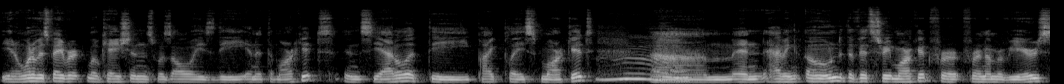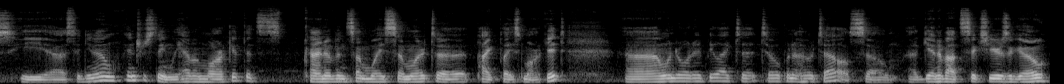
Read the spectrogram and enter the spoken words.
you know, one of his favorite locations was always the Inn at the Market in Seattle at the Pike Place Market. Mm. Um, and having owned the Fifth Street Market for, for a number of years, he uh, said, you know, interesting, we have a market that's kind of in some ways similar to Pike Place Market. Uh, I wonder what it'd be like to, to open a hotel. So, again, about six years ago,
